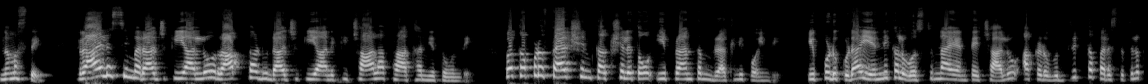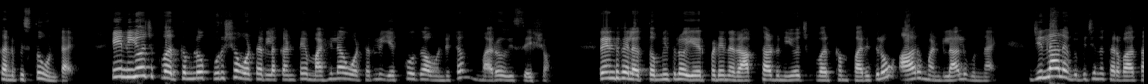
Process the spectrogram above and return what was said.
నమస్తే. రాయలసీమ రాజకీయాల్లో రాప్తాడు రాజకీయానికి చాలా ప్రాధాన్యత ఉంది. ఒకప్పుడు ఫ్యాక్షన్ కక్షలతో ఈ ప్రాంతం రగిలిపోయింది. ఇప్పుడు కూడా ఎన్నికలు వస్తున్నాయంటే చాలు అక్కడ ఉద్రిక్త పరిస్థితులు కనిపిస్తూ ఉంటాయి. ఈ నియోజకవర్గంలో పురుష ఓటర్ల కంటే మహిళా ఓటర్లు ఎక్కువగా ఉండటం మరో విశేషం. రెండు వేల తొమ్మిదిలో ఏర్పడిన రాప్తాడు నియోజకవర్గం పరిధిలో ఆరు మండలాలు ఉన్నాయి. జిల్లాల విభజన తర్వాత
